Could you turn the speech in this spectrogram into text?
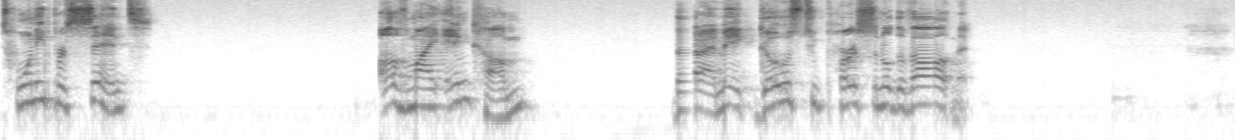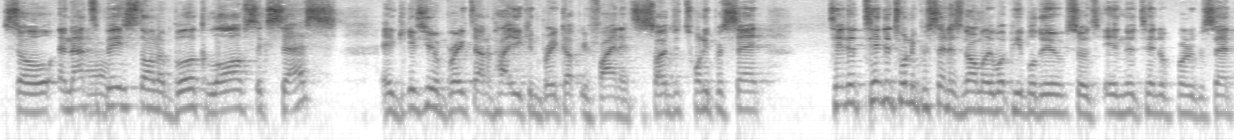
20 percent of my income that I make goes to personal development. So, and that's based on a book, Law of Success. It gives you a breakdown of how you can break up your finances. So I do 20%. 10 to 10 to 20% is normally what people do. So it's in the 10 to 20%.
